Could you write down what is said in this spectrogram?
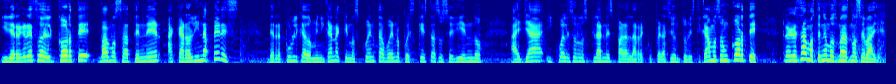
Y de regreso del corte vamos a tener a Carolina Pérez de República Dominicana que nos cuenta, bueno, pues qué está sucediendo allá y cuáles son los planes para la recuperación turística. Vamos a un corte, regresamos, tenemos más, no se vaya.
